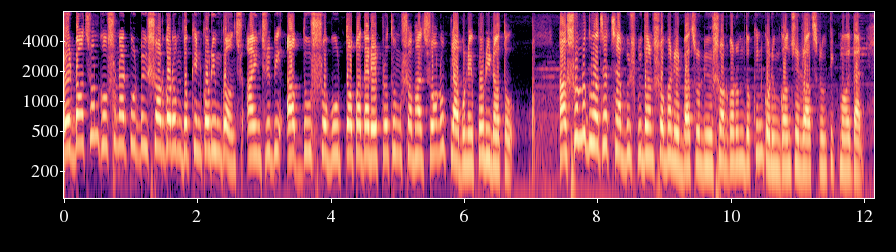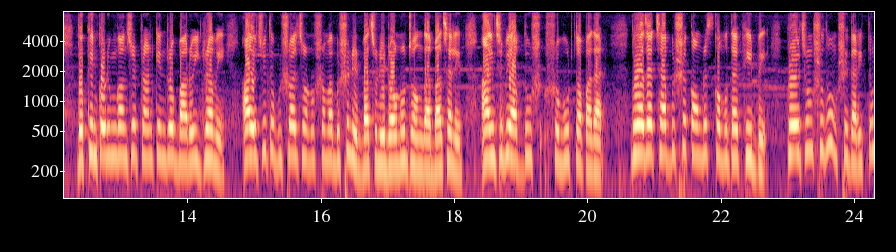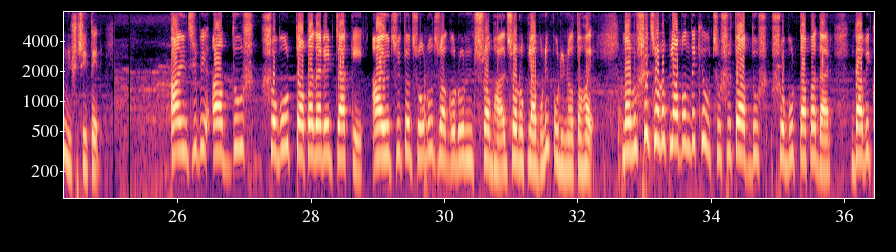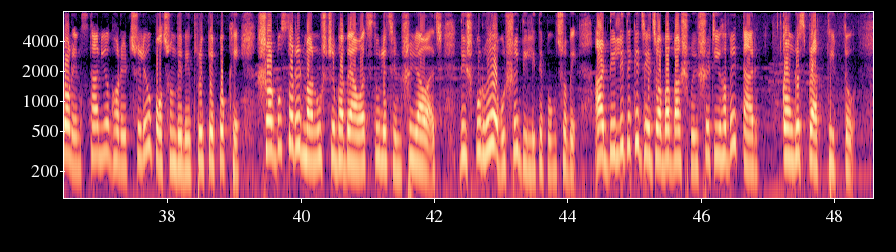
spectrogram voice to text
নির্বাচন ঘোষণার পূর্বে সরগরম দক্ষিণ করিমগঞ্জ। আইনজীবী আব্দুস সবুর তপাদারের প্রথম সভা জনপ্লাবনে পরিণত। আসন্ন দুহাজার ছাব্বিশ বিধানসভা নির্বাচন নিয়ে সরগরম দক্ষিণ করিমগঞ্জের রাজনৈতিক ময়দান। দক্ষিণ করিমগঞ্জের প্রাণকেন্দ্র বারোই গ্রামে আয়োজিত বিশাল জনসমাবেশে নির্বাচনী রণজঙ্গা বাজালেন আইনজীবী আব্দুস সবুর তপাদার। দু ছাব্বিশে কংগ্রেস ক্ষমতায় ফিরবে। প্রয়োজন শুধু অংশীদারিত্ব নিশ্চিতের। আইনজীবী আব্দুস সবুর তপাদারের ডাকে আয়োজিত জনজাগরণ সভা জনপ্লাবনে পরিণত হয়। মানুষের জনপ্লাবন দেখে উচ্ছ্বসিত আব্দুস সবুর তাপাদার দাবি করেন, স্থানীয় ঘরের ছেলেও পছন্দের নেতৃত্বের পক্ষে সর্বস্তরের মানুষ যেভাবে আওয়াজ তুলেছেন, সেই আওয়াজ দিশপুর হয়ে অবশ্যই দিল্লিতে পৌঁছবে। আর দিল্লি থেকে যে জবাব আসবে, সেটি হবে তার কংগ্রেস প্রার্থিত্ব।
